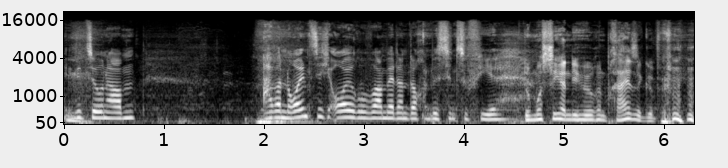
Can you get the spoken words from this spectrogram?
Edition haben. Aber 90 Euro war mir dann doch ein bisschen zu viel. Du musst dich an die höheren Preise gewöhnen.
